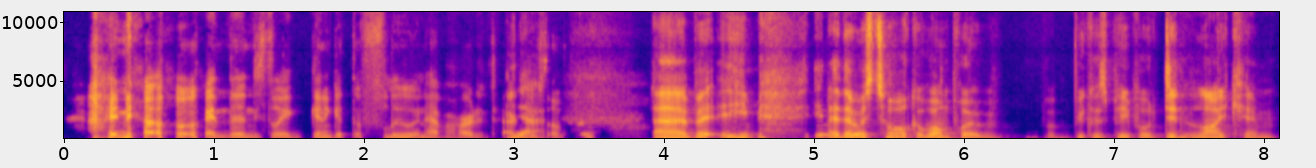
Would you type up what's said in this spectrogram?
I know, and then he's, like, gonna get the flu and have a heart attack or something. Uh, but he you know, there was talk at one point because people didn't like him,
